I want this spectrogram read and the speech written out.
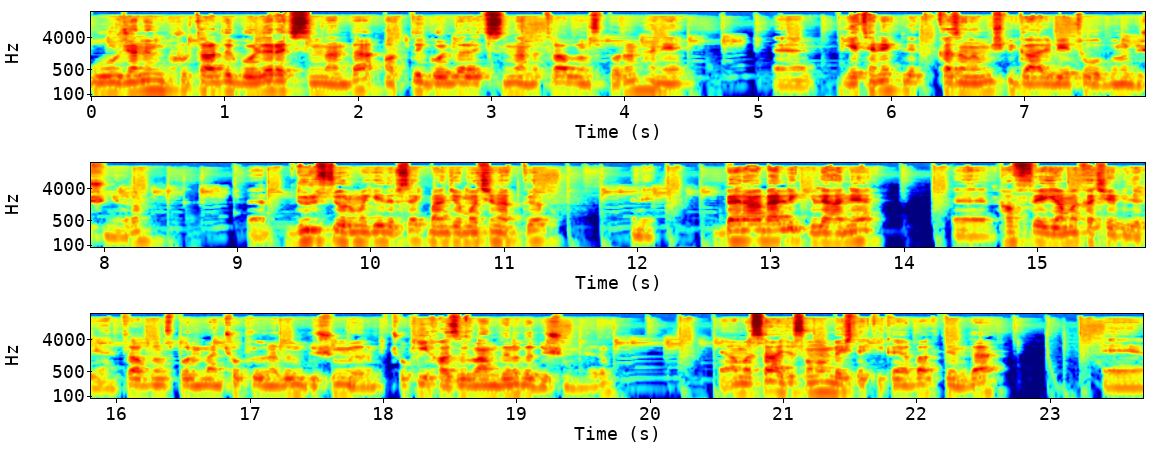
Uğurcan'ın kurtardığı goller açısından da attığı goller açısından da Trabzonspor'un hani e, yetenekle kazanılmış bir galibiyeti olduğunu düşünüyorum. E, dürüst yoruma gelirsek bence maçın hakkı hani beraberlik bile hani e, hafife yama kaçabilir yani. Trabzonspor'un ben çok iyi oynadığını düşünmüyorum. Çok iyi hazırlandığını da düşünmüyorum. E, ama sadece son 15 dakikaya baktığımda e,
